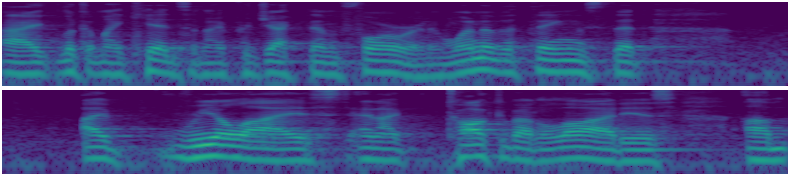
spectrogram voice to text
I look at my kids and I project them forward. And one of the things that I've realized and I've talked about a lot is um,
